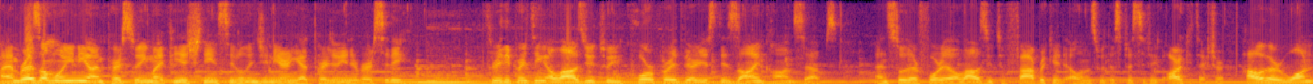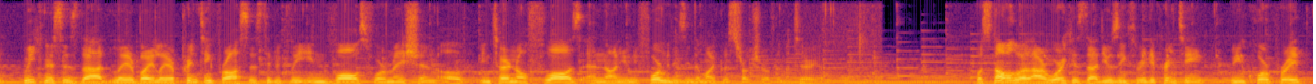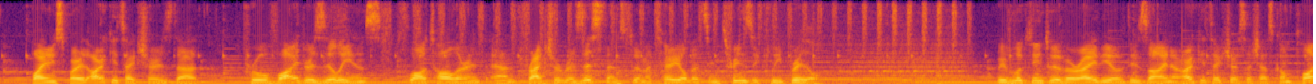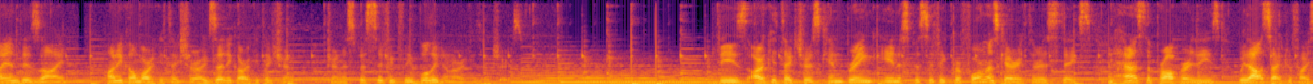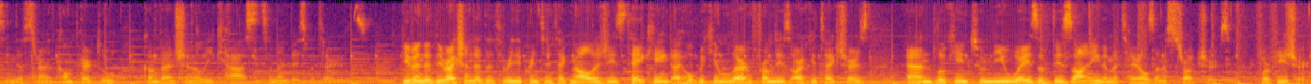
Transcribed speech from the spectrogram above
I am Reza Moini. I'm pursuing my PhD in civil engineering at Purdue University. 3D printing allows you to incorporate various design concepts and so therefore it allows you to fabricate elements with a specific architecture. However, one weakness is that layer by layer printing process typically involves formation of internal flaws and non-uniformities in the microstructure of the material. What's novel about our work is that using 3D printing, we incorporate bio-inspired architectures that provide resilience, flaw tolerance, and fracture resistance to a material that's intrinsically brittle. We've looked into a variety of design and architecture such as compliant design, honeycomb architecture, exotic architecture, and specifically Bouligand architectures. These architectures can bring in specific performance characteristics, enhance the properties without sacrificing the strength compared to conventionally cast cement-based materials. Given the direction that the 3D printing technology is taking, I hope we can learn from these architectures and look into new ways of designing the materials and structures for future.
